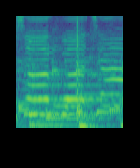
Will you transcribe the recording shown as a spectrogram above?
salvatare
